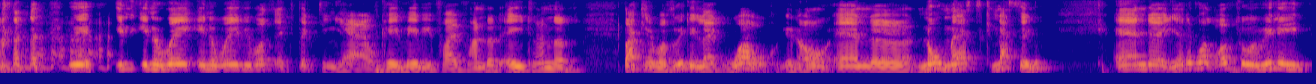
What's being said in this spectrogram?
we, in, in a way in a way we was expecting yeah okay maybe 500 800 but it was really like wow you know and uh, no mask nothing. And uh, yeah it was also really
